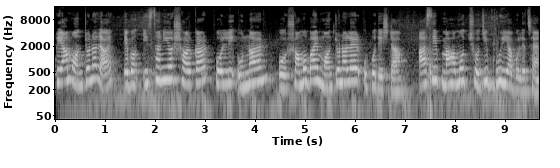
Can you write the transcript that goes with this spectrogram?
ক্রীড়া মন্ত্রণালয় এবং স্থানীয় সরকার, পল্লী উন্নয়ন ও সমবায় মন্ত্রণালয়ের উপদেষ্টা আসিফ মাহমুদ সজীব ভুইয়া বলেছেন,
